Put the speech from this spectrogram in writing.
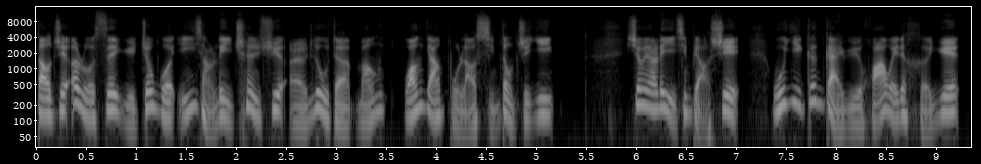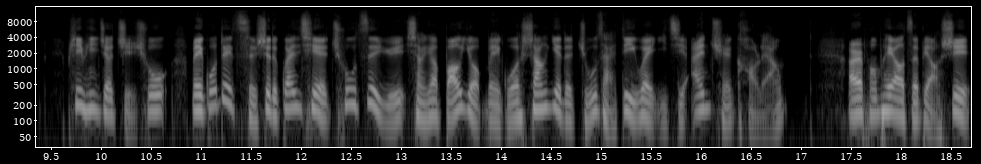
导致俄罗斯与中国影响力趁虚而入的亡亡羊补牢行动之一。匈牙利已经表示无意更改与华为的合约。批评者指出，美国对此事的关切出自于想要保有美国商业的主宰地位以及安全考量。而蓬佩奥则表示，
